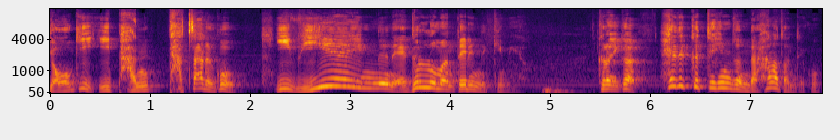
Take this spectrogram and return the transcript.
여기 이 반 다 자르고 이 위에 있는 애들로만 때린 느낌이에요. 그러니까 헤드 끝에 힘 전달 하나도 안 되고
